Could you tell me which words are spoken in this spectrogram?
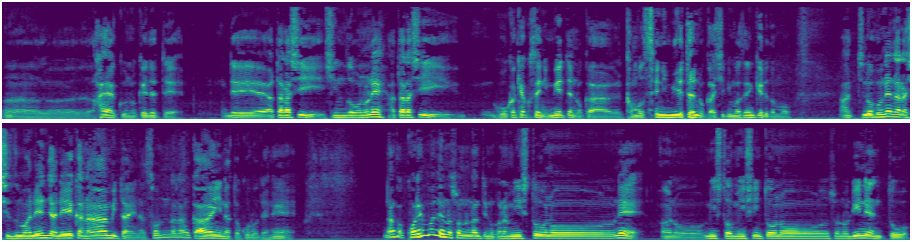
う、う早く抜け出て、で、新しい心臓のね、新しい豪華客船に見えてんのか、貨物船に見えてんのか知りませんけれども、あっちの船なら沈まねえんじゃねえかな、みたいな、そんななんか安易なところでね、なんかこれまでのその、なんていうのかな、民主党のね、あの、民主党、民進党のその理念と、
